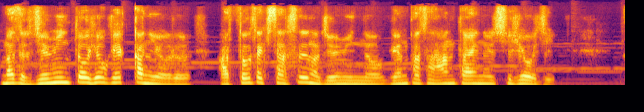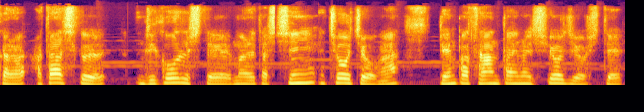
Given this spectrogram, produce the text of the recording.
まず住民投票結果による圧倒的多数の住民の原発反対の意思表示から新しくリコールして生まれた新町長が原発反対の意思表示をして、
